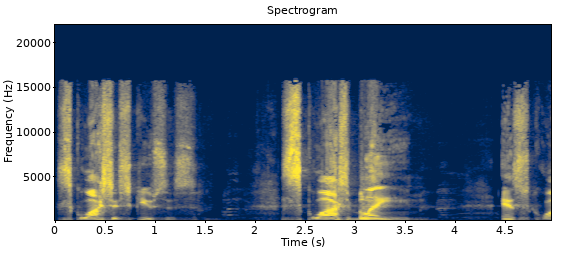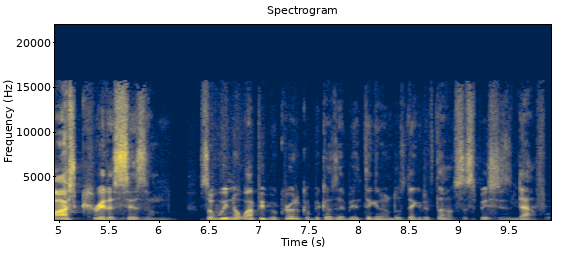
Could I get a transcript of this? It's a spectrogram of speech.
Squash excuses. Squash blame and squash criticism. So we know why people are critical because they've been thinking on those negative thoughts, suspicious and doubtful.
